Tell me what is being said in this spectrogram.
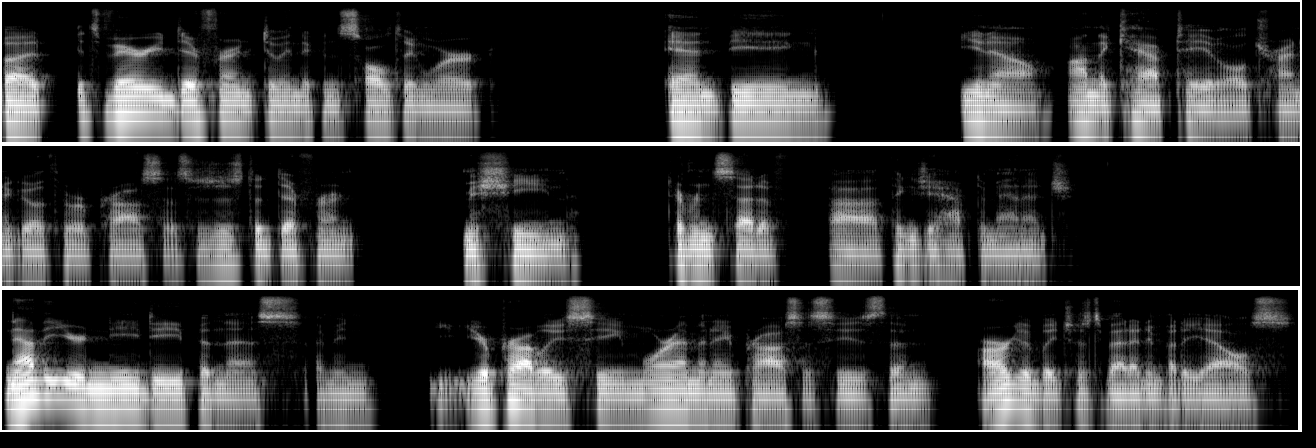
but it's very different doing the consulting work and being, you know, on the cap table trying to go through a process. It's just a different machine, different set of uh, things you have to manage. Now that you're knee deep in this, I mean, you're probably seeing more M&A processes than arguably just about anybody else.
